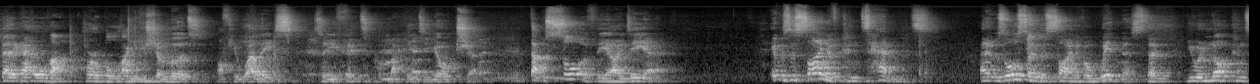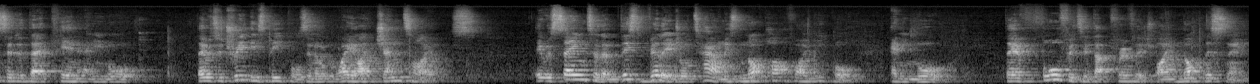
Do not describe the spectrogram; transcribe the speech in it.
better get all that horrible Lancashire mud off your wellies so you're fit to come back into Yorkshire. That was sort of the idea. It was a sign of contempt. And it was also the sign of a witness that you were not considered their kin anymore. They were to treat these peoples in a way like Gentiles. It was saying to them, this village or town is not part of my people anymore. They have forfeited that privilege by not listening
